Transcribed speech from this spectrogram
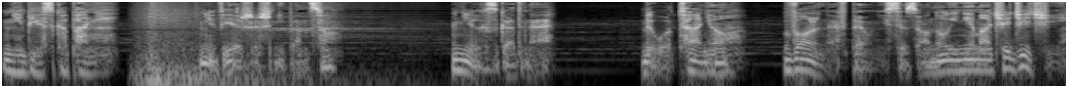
Niebieska pani. Nie wierzysz mi pan, co? Niech zgadnę. Było tanio, wolne w pełni sezonu i nie macie dzieci.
